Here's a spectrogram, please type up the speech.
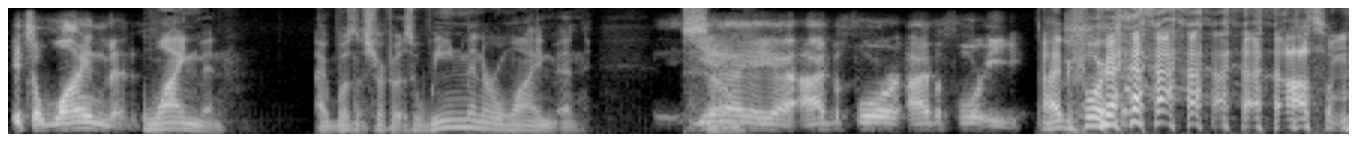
It's a Weinman. Weinman? I wasn't sure if it was Weinman or Weinman. So- Yeah, yeah, yeah. I before I before E. I before awesome.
